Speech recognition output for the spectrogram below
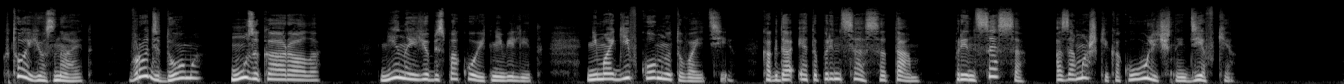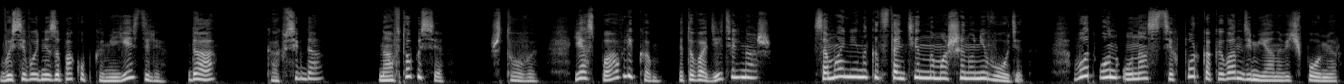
Кто ее знает? Вроде дома, музыка орала. Нина ее беспокоить не велит. Не моги в комнату войти, когда эта принцесса там. Принцесса, а замашки, как у уличной девки. Вы сегодня за покупками ездили? Да, как всегда. На автобусе? Что вы, я с Павликом, это водитель наш. Сама Нина Константиновна машину не водит. Вот он у нас с тех пор, как Иван Демьянович помер.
